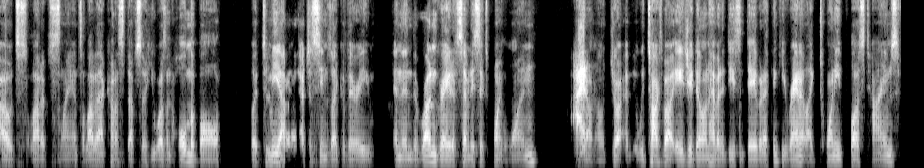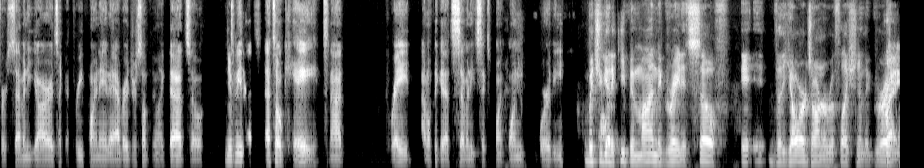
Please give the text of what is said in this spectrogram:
outs, a lot of slants, a lot of that kind of stuff. So he wasn't holding the ball. But to mm-hmm. me, I don't know. That just seems like a very and then the run grade of seventy six point one. I don't know. We talked about AJ Dillon having a decent day, but I think he ran it like 20 plus times for 70 yards, like a 3.8 average or something like that. So yep. to me, that's that's okay. It's not great. I don't think that's 76.1 worthy. But you got to keep in mind the grade itself. It, it, the yards aren't a reflection of the grade. Right.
